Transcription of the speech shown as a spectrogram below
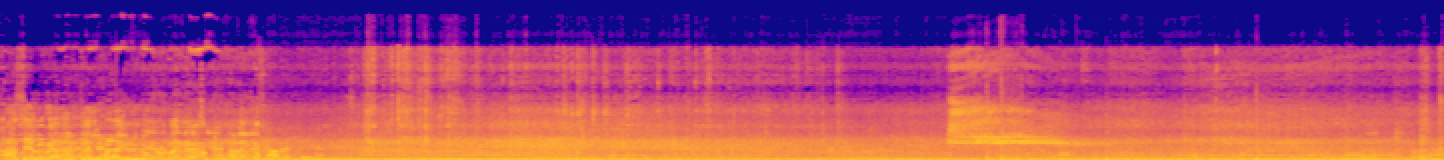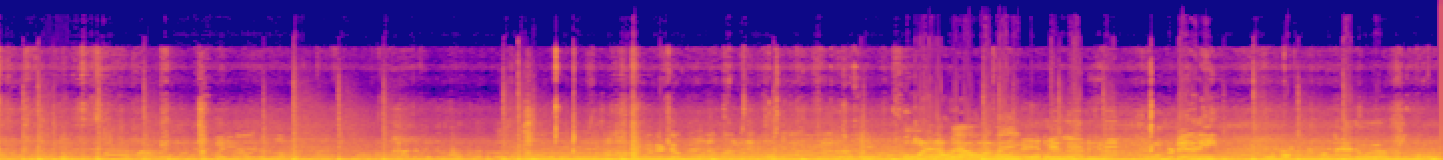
ਆ ਸਿਮ ਕਿਹਾ ਵੀ ਕਿਹਦੀ ਫੜਾਈ ਮੈਨੂੰ? ਸਭ ਇੱਥੇ ਹੀ ਨੇ। ਫੋਨ ਇਹਦਾ ਹੋਇਆ ਹੁਣ ਨਹੀਂ ਕੋਈ ਹੋਇਆ ਨਹੀਂ। ਫੋਨ ਟੁੱਟੇ ਤੇ ਨਹੀਂ? ਉੱਠਿਆ ਜਮਾ।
